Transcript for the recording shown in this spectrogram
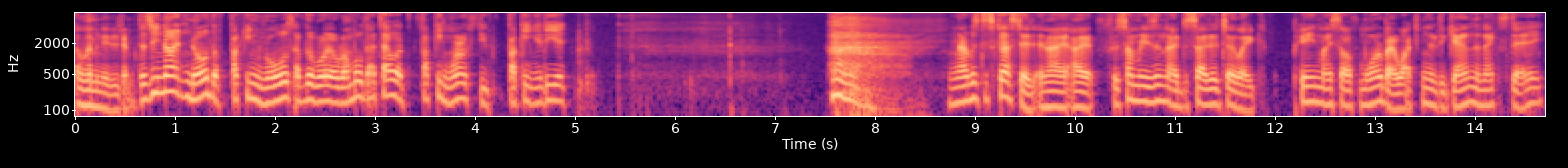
Eliminated him. Does he not know the fucking rules of the Royal Rumble? That's how it fucking works, you fucking idiot. I was disgusted, and I, I, for some reason, I decided to like pain myself more by watching it again the next day,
